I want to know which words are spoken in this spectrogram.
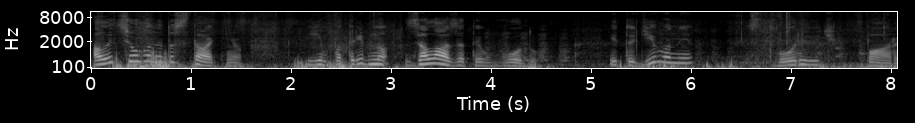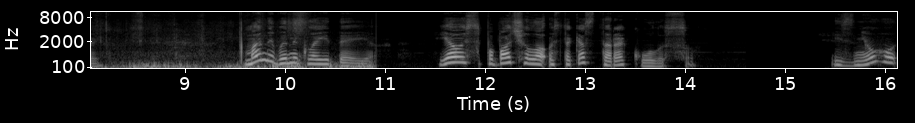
але цього недостатньо. Їм потрібно залазити в воду, і тоді вони створюють пари. У мене виникла ідея. Я ось побачила ось таке старе колесо. Із нього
